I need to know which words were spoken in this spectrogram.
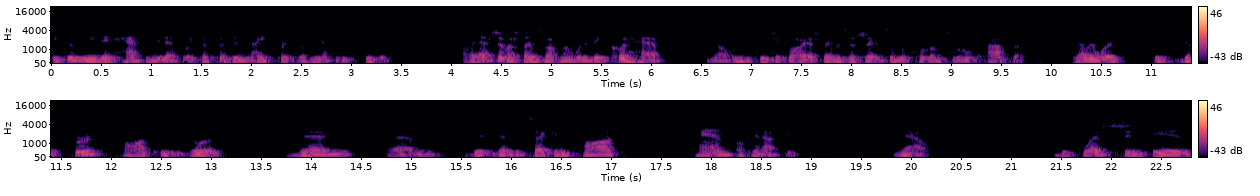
it doesn't mean they have to be that way. Just because you're a nice person doesn't mean you have to be stupid. They could have known. In other words, if the first part is good, then um, the, then the second part can or cannot be. Now, the question is,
